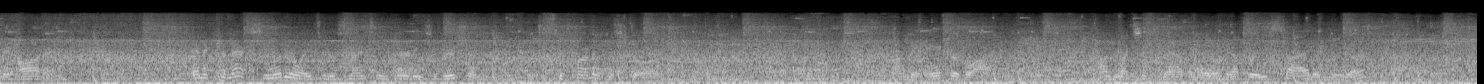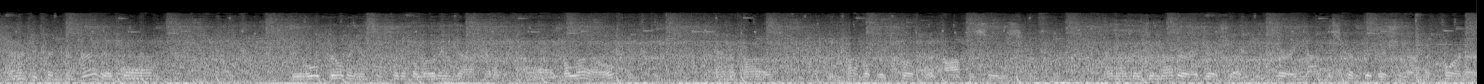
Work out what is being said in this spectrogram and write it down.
the awning. And it connects literally to this 1930s edition, which is the front of the store on block on Lexington Avenue on the Upper East Side of New York. And I think they converted uh, the old building into sort of a loading dock uh, below and above probably corporate offices. And then there's another addition, very nondescript addition on the corner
